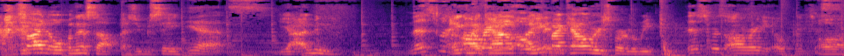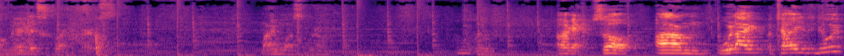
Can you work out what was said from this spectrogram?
I decided to open this up, as you can see. Yes. Yeah, I've been. This was I ate my, already cal- I open. ate my calories for the week. This was already open, just Oh, for man. disclaimers. Mine wasn't really. Mm-mm. Okay, so um, would I tell you to do it?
